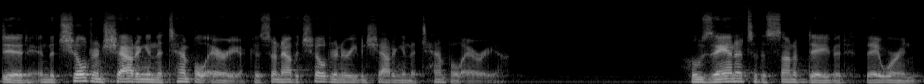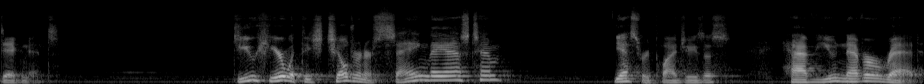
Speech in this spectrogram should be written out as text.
did, and the children shouting in the temple area, because so now the children are even shouting in the temple area. Hosanna to the Son of David. They were indignant. Do you hear what these children are saying? They asked him. Yes, replied Jesus. Have you never read?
